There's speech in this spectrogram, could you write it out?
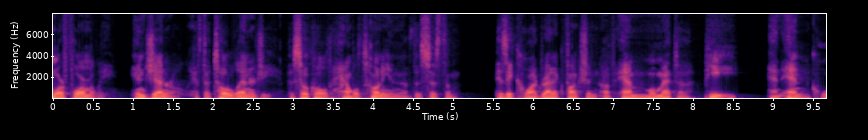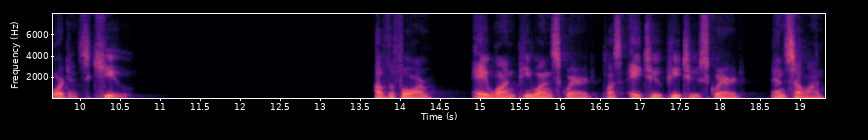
More formally, in general, if the total energy, the so-called Hamiltonian of the system, is a quadratic function of m momenta p and n coordinates q, of the form a1 p1 squared plus a2 p2 squared, and so on,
